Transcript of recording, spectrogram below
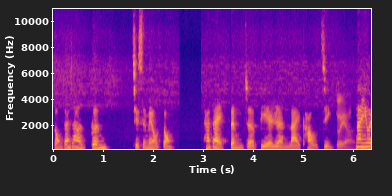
动，但是它的根其实没有动，它在等着别人来靠近。对啊，那因为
